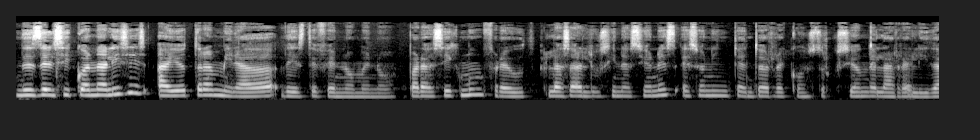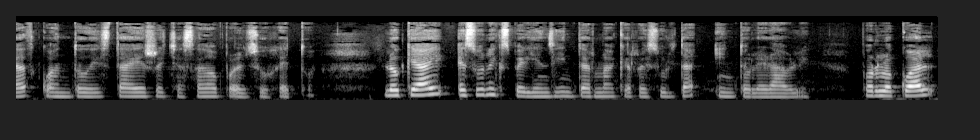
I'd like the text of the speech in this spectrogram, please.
Desde el psicoanálisis hay otra mirada de este fenómeno. Para Sigmund Freud, las alucinaciones es un intento de reconstrucción de la realidad cuando ésta es rechazada por el sujeto. Lo que hay es una experiencia interna que resulta intolerable, por lo cual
